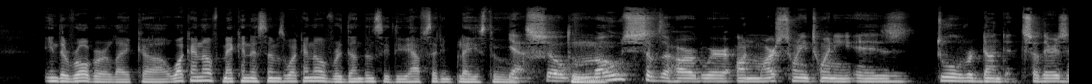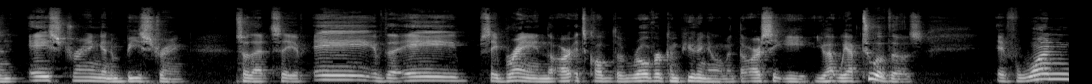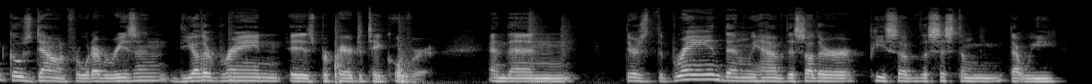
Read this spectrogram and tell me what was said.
in the rover. Like, uh, what kind of mechanisms, what kind of redundancy do you have set in place to? Yeah, so most of the hardware on Mars 2020 is dual redundant. So there's an A string and a B string. So that say if A, if the A, say brain, the R, it's called the rover computing element, the RCE. You have, we have two of those. If one goes down for whatever reason, the other brain is prepared to take over. And then there's the brain, then we have this other piece of the system that we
